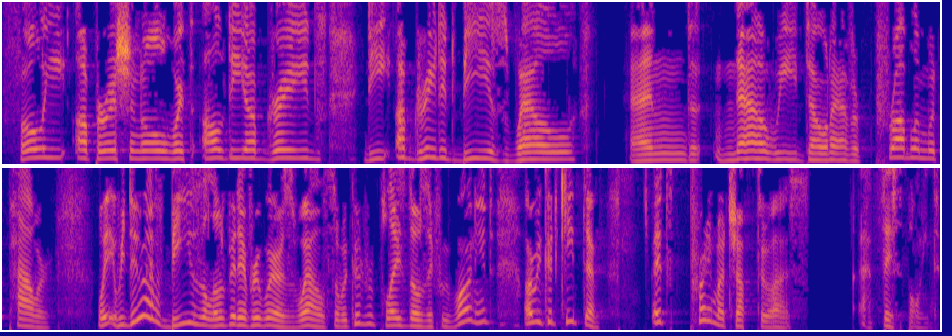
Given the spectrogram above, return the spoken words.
fully operational with all the upgrades, the upgraded bee as well, and now we don't have a problem with power. We, we do have bees a little bit everywhere as well, so we could replace those if we wanted, or we could keep them. It's pretty much up to us at this point.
